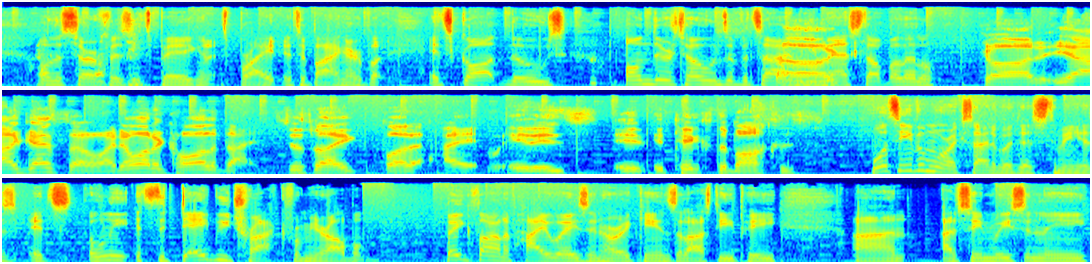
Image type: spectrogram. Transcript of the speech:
on the surface, it's big and it's bright, it's a banger, but it's got those undertones of its own. Oh, you uh, messed up a little. God, yeah, I guess so. I don't want to call it that. It's just like, but I, it is, it, it ticks the boxes. What's even more exciting about this to me is it's only it's the debut track from your album. Big fan of Highways and Hurricanes, the last EP, and I've seen recently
